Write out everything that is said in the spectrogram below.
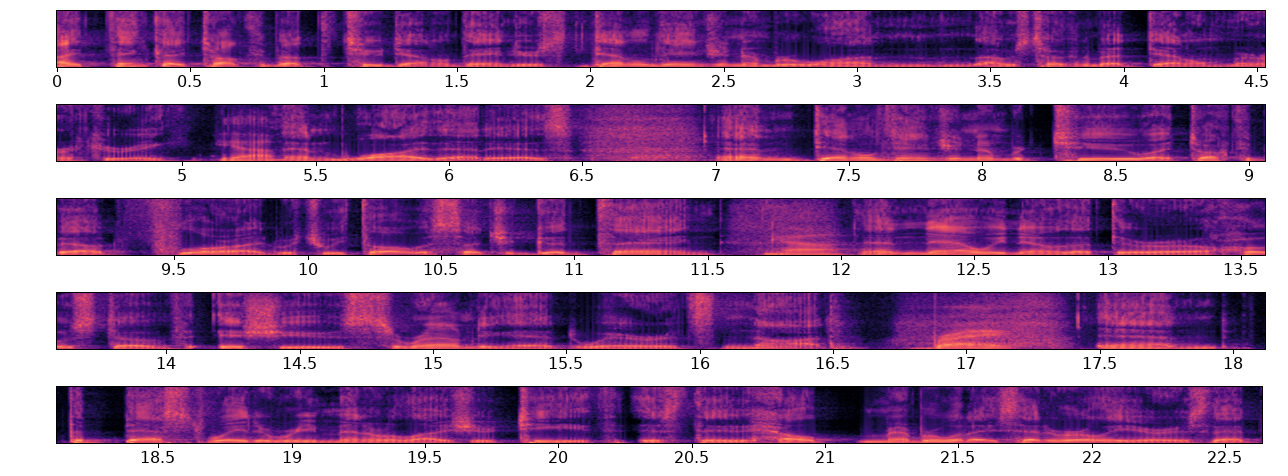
I think I talked about the two dental dangers. Dental danger number one, I was talking about dental mercury Yeah. and why that is. And dental danger number two, I talked about fluoride, which we thought was such a good thing. Yeah. And now we know that there are a host of issues surrounding it where it's not. Right. And the best way to remineralize your teeth is to help. Remember what I said earlier is that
